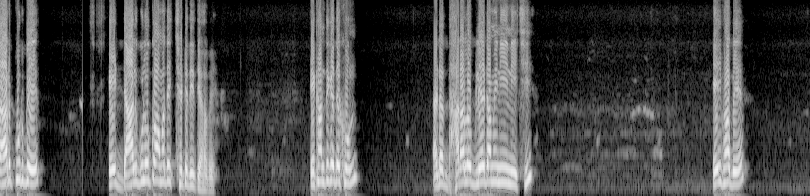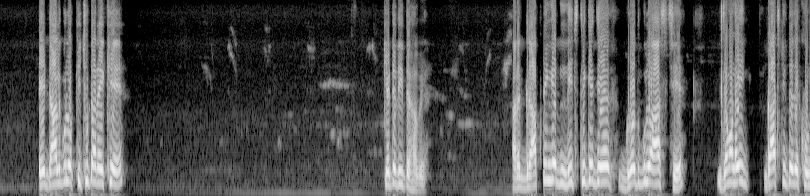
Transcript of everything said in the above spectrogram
তার পূর্বে এই ডালগুলোকেও আমাদের ছেটে দিতে হবে। এখান থেকে দেখুন, একটা ধারালো ব্লেড আমি নিয়ে নিয়েছি। এইভাবে এই ডালগুলো কিছুটা রেখে কেটে দিতে হবে। আর গ্রাফটিং এর নিচ থেকে যে গ্রোথগুলো আসছে, যেমন এই গাছটিতে দেখুন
